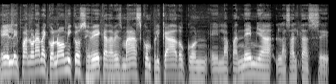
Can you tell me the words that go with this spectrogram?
El panorama económico se ve cada vez más complicado con eh, la pandemia, las altas eh,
